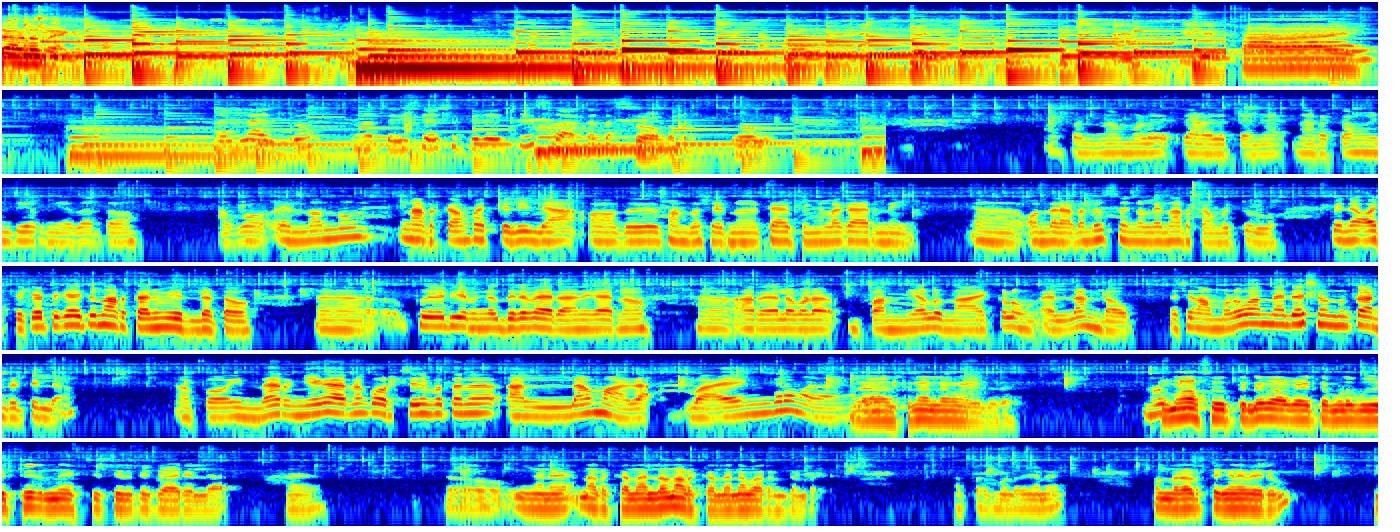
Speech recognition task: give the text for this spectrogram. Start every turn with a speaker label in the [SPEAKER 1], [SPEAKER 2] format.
[SPEAKER 1] Hi
[SPEAKER 2] എല്ലാവർക്കും ഇന്നത്തെ വിശേഷത്തിലേക്ക് സ്വാഗതം.
[SPEAKER 1] സ്വാഗതം
[SPEAKER 2] അപ്പം നമ്മൾ രാവിലെ തന്നെ നടക്കാൻ വേണ്ടി ഇറങ്ങിയത് കേട്ടോ അപ്പോൾ എന്നൊന്നും നടക്കാൻ പറ്റലില്ല. അത് സന്തോഷമായിരുന്നു ടാപ്പിങ്ങുള്ള കാരണേ ഒന്നരാടം ദിവസങ്ങളിലേ നടക്കാൻ പറ്റുള്ളൂ. പിന്നെ ഒറ്റയ്ക്ക് ഒറ്റയ്ക്കായിട്ട് നടക്കാനും വരില്ല കേട്ടോ പേടിയാണ് ഇതിൽ വരാൻ കാരണം അറിയാലോ ഇവിടെ പന്നികളും നായ്ക്കളും എല്ലാം ഉണ്ടാവും. പക്ഷെ നമ്മൾ വന്നതിന് ശേഷം ഒന്നും കണ്ടിട്ടില്ല. അപ്പോൾ ഇന്ന് ഇറങ്ങിയ കാരണം കുറച്ച് കഴിയുമ്പോൾ തന്നെ നല്ല മഴ. ഭയങ്കര മഴ. ഞങ്ങൾ
[SPEAKER 1] രാവിലത്തെ നല്ല മഴ നമ്മളെ അസുഖത്തിന്റെ ഭാഗമായിട്ട് നമ്മൾ വീട്ടിലിരുന്ന് എക്സസൈസ് ചെയ്തിട്ട് കാര്യമില്ല. ഇങ്ങനെ നടക്കാൻ നല്ല നടക്കാൻ തന്നെ പറഞ്ഞിട്ടുണ്ട്. അപ്പം നമ്മളിങ്ങനെ ഒന്നരടത്ത് ഇങ്ങനെ വരും.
